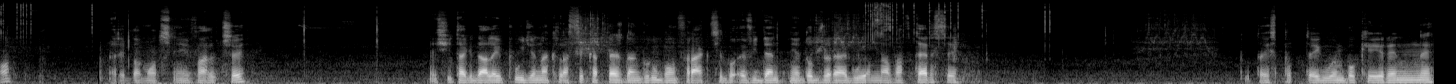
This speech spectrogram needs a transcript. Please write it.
O, ryba mocniej walczy. Jeśli tak dalej pójdzie na klasyka, też dam grubą frakcję, bo ewidentnie dobrze reagują na waftersy. Tutaj spod tej głębokiej rynny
